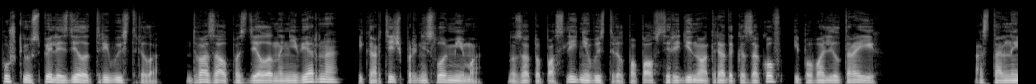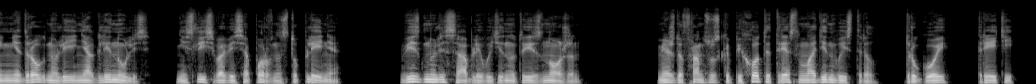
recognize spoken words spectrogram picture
Пушки успели сделать три выстрела. Два залпа сделаны неверно, и картечь пронесло мимо, но зато последний выстрел попал в середину отряда казаков и повалил троих. Остальные не дрогнули и не оглянулись, неслись во весь опор в наступление. Визгнули сабли, вытянутые из ножен. Между французской пехотой треснул один выстрел, другой, третий,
